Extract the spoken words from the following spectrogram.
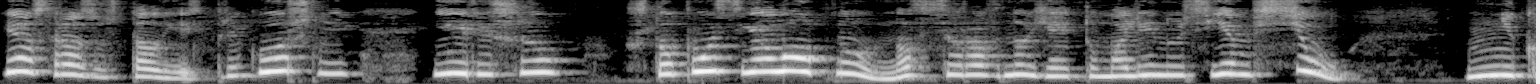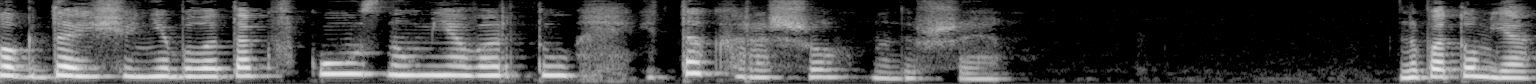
Я сразу стал есть пригоршней и решил, что пусть я лопну, но все равно я эту малину съем всю. Никогда еще не было так вкусно у меня во рту и так хорошо на душе. Но потом я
